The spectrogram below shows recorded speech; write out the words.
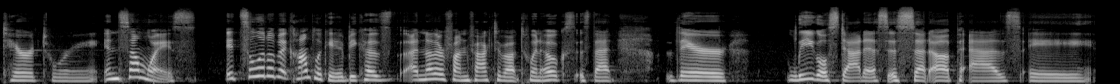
territory in some ways. It's a little bit complicated because another fun fact about Twin Oaks is that their legal status is set up as a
